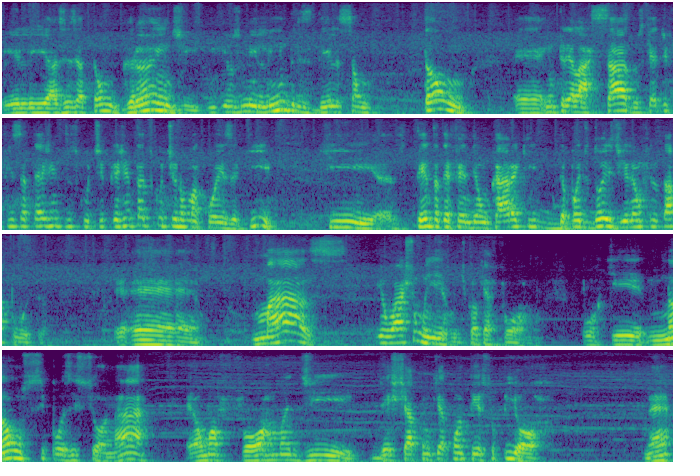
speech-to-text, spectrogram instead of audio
ele às vezes é tão grande e, e os milindres dele são tão é, entrelaçados que é difícil até a gente discutir, porque a gente está discutindo uma coisa aqui que tenta defender um cara que depois de dois dias ele é um filho da puta. É, é, mas eu acho um erro de qualquer forma, porque não se posicionar é uma forma de deixar com que aconteça o pior, né?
